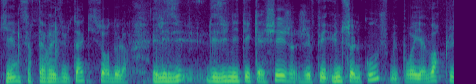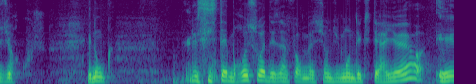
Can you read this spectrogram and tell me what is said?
qui est un certain résultat qui sort de là. Et les, les unités cachées, j'ai fait une seule couche, mais il pourrait y avoir plusieurs couches. Et donc, le système reçoit des informations du monde extérieur et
